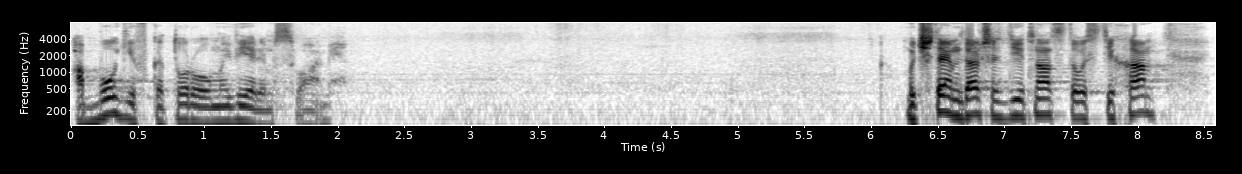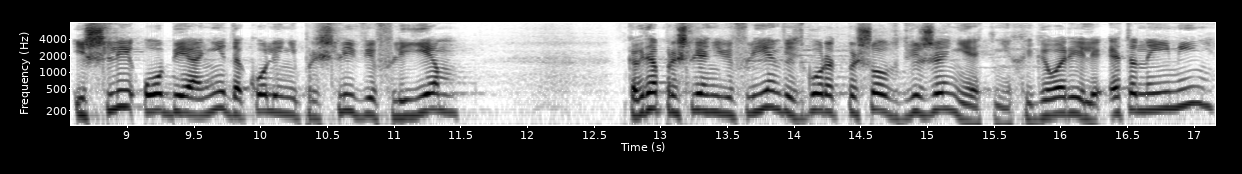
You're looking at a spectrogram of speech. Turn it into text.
о Боге, в которого мы верим с вами – Мы читаем дальше с 19 стиха. И шли обе они, доколе не пришли в Вифлеем. Когда пришли они в Вифлеем, весь город пришел в движение от них и говорили, «Это Наиминь?»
